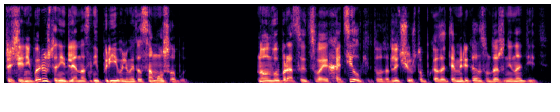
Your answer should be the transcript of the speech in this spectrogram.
То есть я не говорю, что они для нас неприемлемы, это само собой. Но он выбрасывает свои хотелки туда. Для чего? Чтобы показать американцам, даже не надейтесь.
